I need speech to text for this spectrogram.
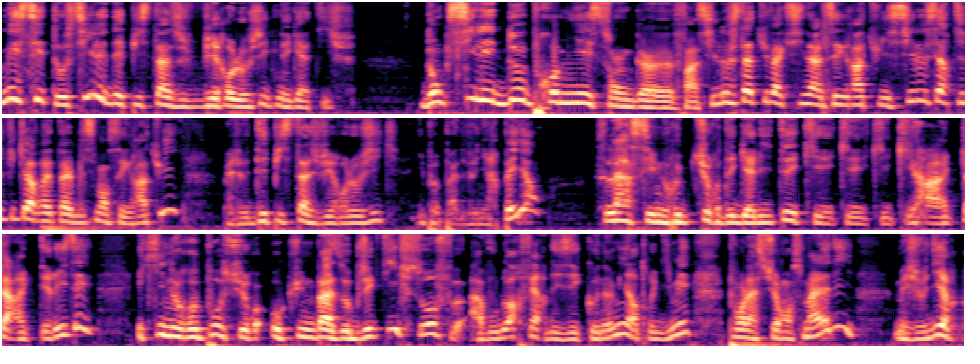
mais c'est aussi les dépistages virologiques négatifs. Donc si les deux premiers sont... Euh, enfin, si le statut vaccinal c'est gratuit, si le certificat de rétablissement c'est gratuit, ben, le dépistage virologique, il peut pas devenir payant. Là, c'est une rupture d'égalité qui est, qui, caractérisée et qui ne repose sur aucune base objective, sauf à vouloir faire des économies, entre guillemets, pour l'assurance maladie. Mais je veux dire,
